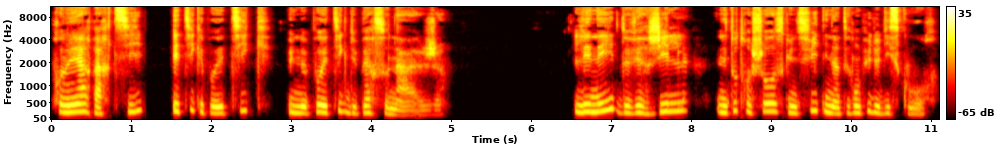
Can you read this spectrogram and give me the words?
Première partie, Éthique et poétique, une poétique du personnage. L'Énéide de Virgile n'est autre chose qu'une suite ininterrompue de discours,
